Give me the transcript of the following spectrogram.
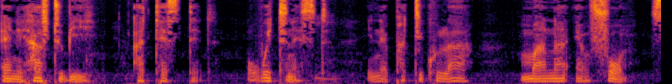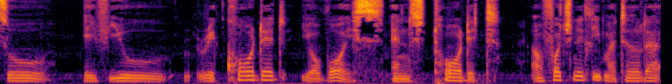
and it has to be attested or witnessed hmm. in a particular manner and form. So if you recorded your voice and stored it, unfortunately, Matilda,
